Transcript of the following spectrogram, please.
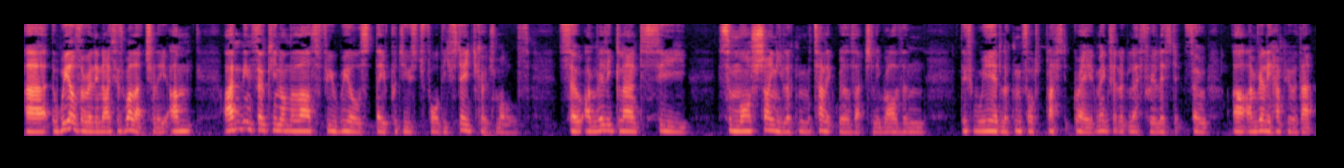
Uh, the wheels are really nice as well actually. Um, I haven't been so keen on the last few wheels they've produced for the stagecoach models. So I'm really glad to see some more shiny looking metallic wheels actually rather than this weird looking sort of plastic grey. It makes it look less realistic. So uh, I'm really happy with that.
